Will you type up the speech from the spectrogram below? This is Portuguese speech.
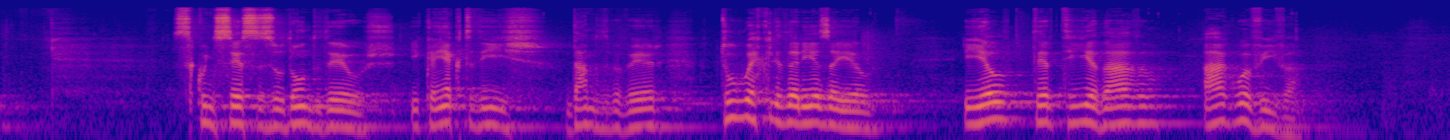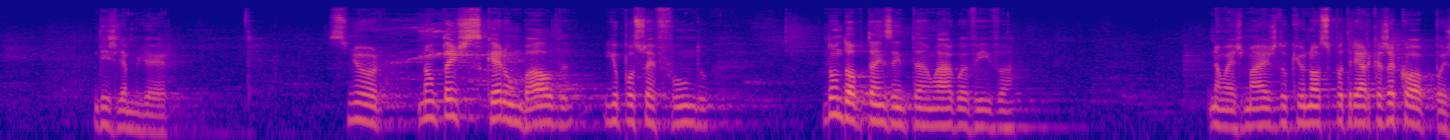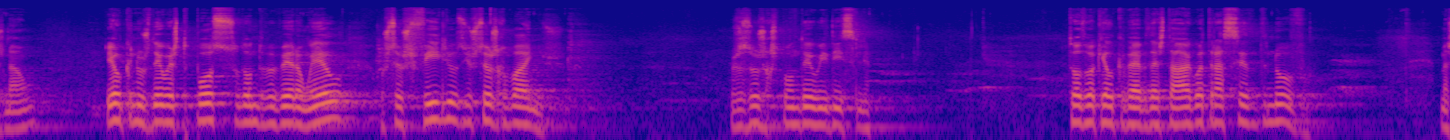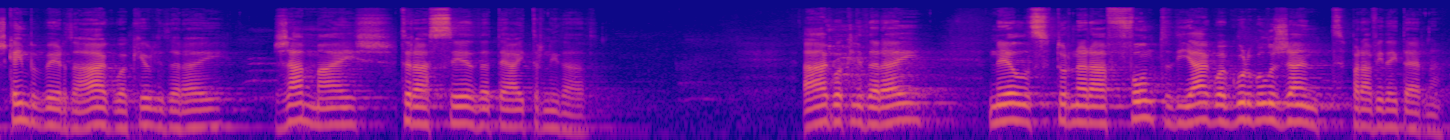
Se conhecesses o dom de Deus e quem é que te diz, dá-me de beber, tu é que lhe darias a ele, e ele ter-te-ia dado água viva. Diz-lhe a mulher: Senhor, não tens sequer um balde e o poço é fundo. De onde obtens então a água viva? Não és mais do que o nosso patriarca Jacó, pois não? Ele que nos deu este poço de onde beberam ele, os seus filhos e os seus rebanhos. Jesus respondeu e disse-lhe: Todo aquele que bebe desta água terá sede de novo. Mas quem beber da água que eu lhe darei, jamais terá sede até à eternidade. A água que lhe darei Nele se tornará fonte de água gorgolejante para a vida eterna.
